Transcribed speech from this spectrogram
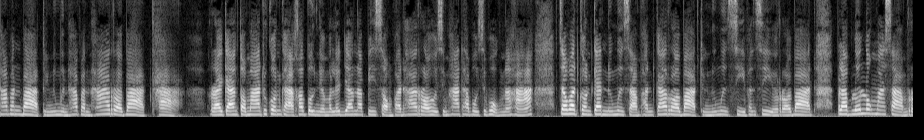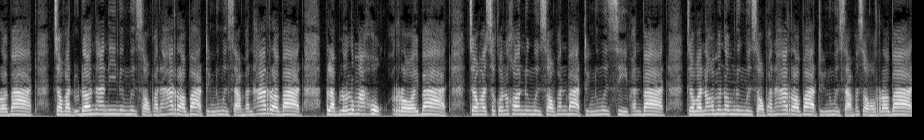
15,000 บาท ถึง 15,500 บาทค่ะ รายการต่อมาทุกคนค่ะข้าวเปลือกเหนียวเมล็ดยาวนาปี 2565ทับ66 นะคะ จังหวัดขอนแก่น 13,900 บาท ถึง 14,400 บาท ปรับลดลงมา 300 บาท จังหวัดอุดรธานี 12,500 บาท ถึง 13,500 บาท ปรับลดลงมา 600 บาท จังหวัดสกลนคร 12,000 บาท ถึง 14,000 บาท จังหวัดนครพนม 12,500 บาท ถึง 13,200 บาท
